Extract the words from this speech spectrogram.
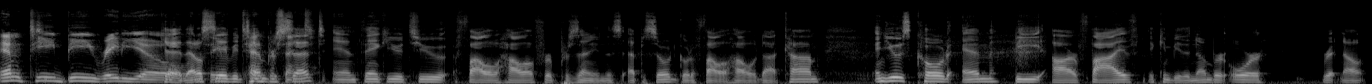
MTB Radio. Okay, that'll save you 10%. 10%. And thank you to Follow Hollow for presenting this episode. Go to followhollow.com and use code MBR5. It can be the number or written out.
